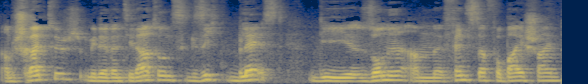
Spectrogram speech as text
am Schreibtisch, mit der Ventilator ins Gesicht bläst, die Sonne am Fenster vorbeischeint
